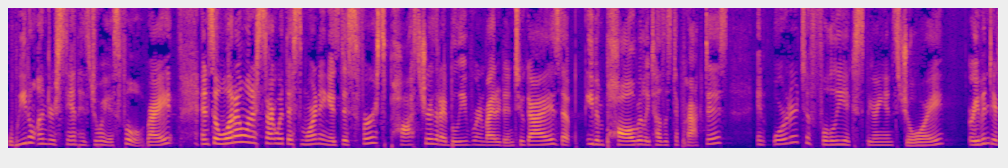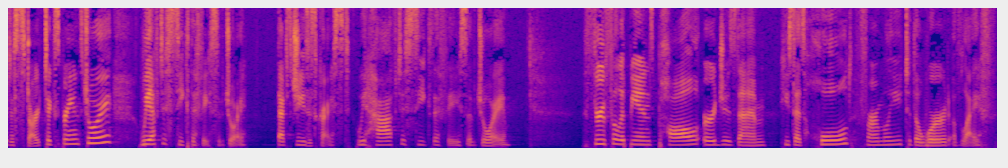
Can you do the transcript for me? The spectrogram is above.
we don't understand his joy is full, right? And so, what I want to start with this morning is this first posture that I believe we're invited into, guys, that even Paul really tells us to practice. In order to fully experience joy, or even to start to experience joy, we have to seek the face of joy. That's Jesus Christ. We have to seek the face of joy. Through Philippians, Paul urges them, he says, hold firmly to the word of life.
